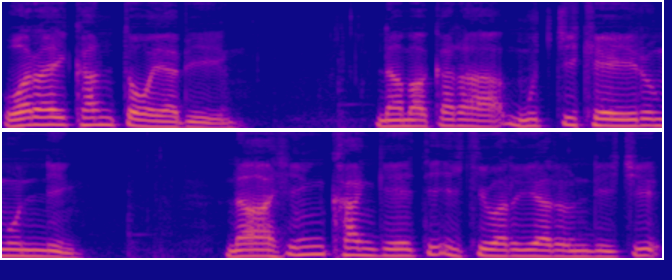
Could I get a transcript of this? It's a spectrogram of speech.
笑い関東やびん。生からむっちけいるむんにんなあひん歓迎て生きわるやるんりち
